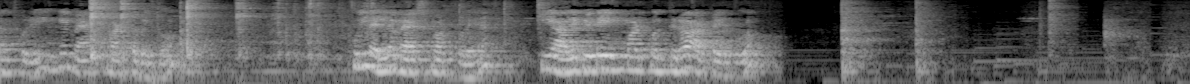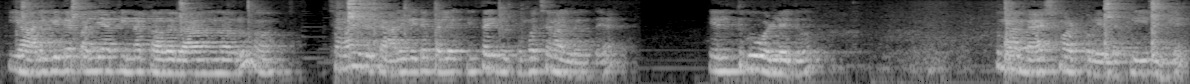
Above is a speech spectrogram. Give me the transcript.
ಅನ್ಕೊಳ್ಳಿ, ಹಿಂಗೆ ಮ್ಯಾಶ್ ಮಾಡ್ಕೋಬೇಕು. ಫುಲ್ ಎಲ್ಲ ಮ್ಯಾಶ್ ಮಾಡ್ಕೊಳ್ಳಿ. ಈ ಆಲೂಗೆಡ್ಡೆ ಹಿಂಗ್ ಮಾಡ್ಕೊಂತಿರೋ ಆ ಟೈಪು ಈ ಆಲೂಗೆಡ್ಡೆ ಪಲ್ಯ ತಿನ್ನಕ್ಕಾಗಲ್ಲ ಅನ್ನೋರು ಚೆನ್ನಾಗಿರುತ್ತೆ. ಆಲೂಗೆಡ್ಡೆ ಪಲ್ಯಕ್ಕಿಂತ ಇದು ತುಂಬಾ ಚೆನ್ನಾಗಿರುತ್ತೆ. ಹೆಲ್ತ್ಗೂ ಒಳ್ಳೇದು. ತುಂಬಾ ಮ್ಯಾಶ್ ಮಾಡ್ಕೊಳ್ಳಿ ಎಲ್ಲ ಕ್ಲೀನಿಗೆ.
